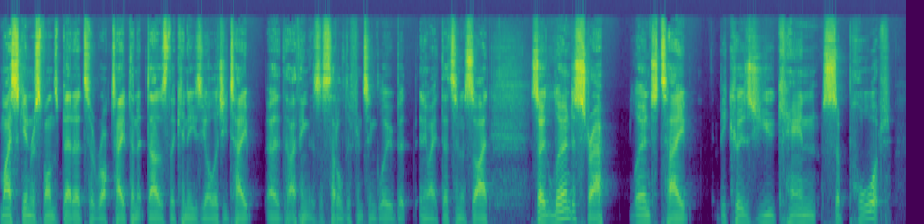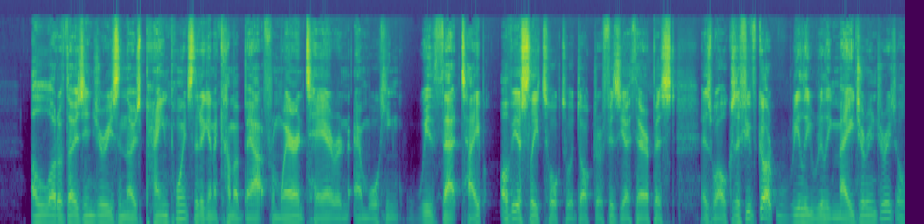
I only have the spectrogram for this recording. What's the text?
My skin responds better to rock tape than it does the kinesiology tape. Uh, I think there's a subtle difference in glue, but anyway, that's an aside. So learn to strap, learn to tape because you can support a lot of those injuries and those pain points that are going to come about from wear and tear and, and walking with that tape. Obviously, talk to a doctor, a physiotherapist as well, because if you've got really, really major injuries, or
